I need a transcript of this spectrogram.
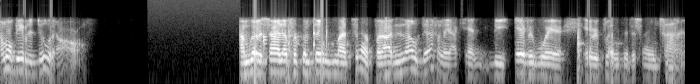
I won't be able to do it all. I'm going to sign up for some things myself, but I know definitely I can't be everywhere, every place at the same time.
